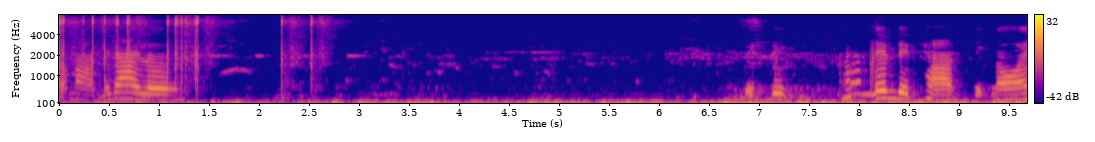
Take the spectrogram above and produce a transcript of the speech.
ประมาทไม่ได้เลยเด็กๆ ห้ามเล่นเด็ดขาดเด็กน้อย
